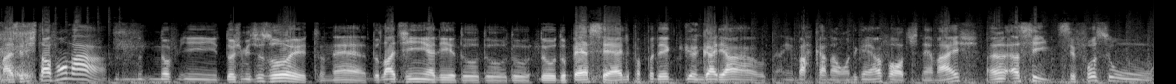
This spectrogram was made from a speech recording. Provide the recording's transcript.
mas eles estavam lá no- em 2018, né, do ladinho ali do, do, do, do, do PSL para poder angariar, embarcar na onda e ganhar votos, né? Mas, assim, se fosse um.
